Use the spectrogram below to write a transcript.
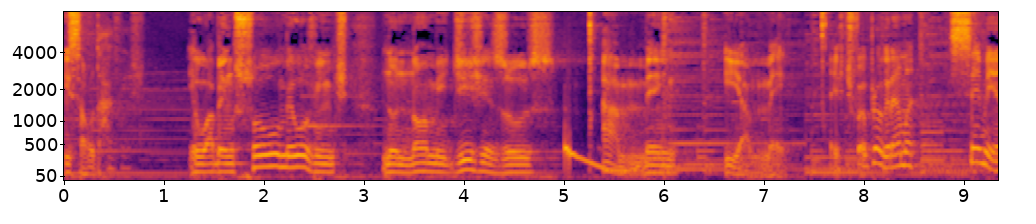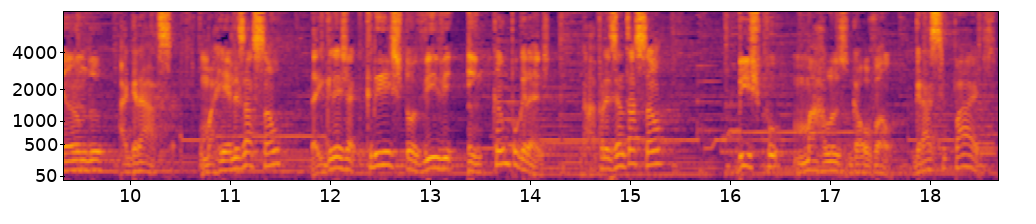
e saudáveis. Eu abençoo o meu ouvinte no nome de Jesus. Amém e amém. Este foi o programa Semeando a Graça, uma realização da Igreja Cristo Vive em Campo Grande. Na apresentação, Bispo Marlos Galvão. Graça e paz.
